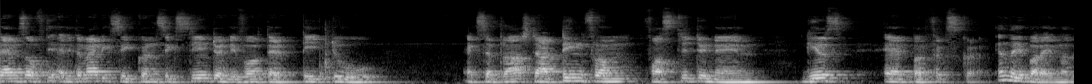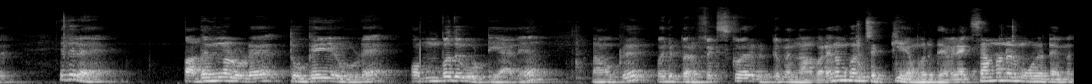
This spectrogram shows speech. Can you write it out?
terms of the arithmetic sequence sixteen twenty four thirty two etcetera starting from first to nine gives a perfect square എന്താ ഈ പറയുന്നത്? ഇതിലെ പദങ്ങളുടെ തുകയിലൂടെ ഒമ്പത് കൂട്ടിയാൽ നമുക്ക് ഒരു പെർഫെക്റ്റ് സ്ക്വയർ കിട്ടുമെന്നാണ് പറയുന്നത്. നമുക്കൊന്ന് ചെക്ക് ചെയ്യാം. ഒരു ഒരു എക്സാമ്പിളിന് ഒരു മൂന്ന് ടൈം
